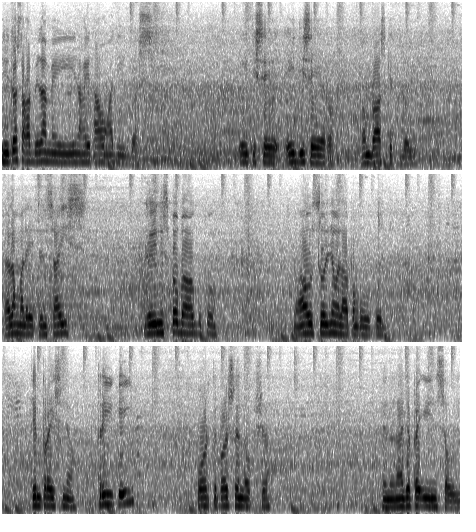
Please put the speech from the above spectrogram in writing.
dito sa kabila may nakita akong adidas 80 80 pang basketball Kaya lang maliit yung size. Linis pa, bago po. Yung outsole niya, wala pang upod. Yung price niya. 3K. 40% off siya. Ano, nandiyan pa insole.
